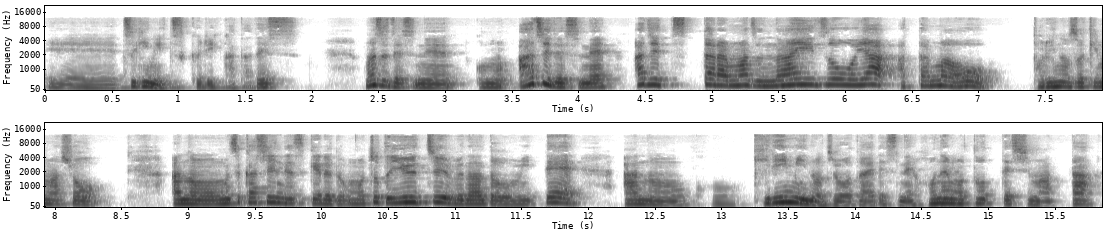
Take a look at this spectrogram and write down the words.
えー、次に作り方です。まずですね、このアジですね。アジ釣ったらまず内臓や頭を取り除きましょう。あの、難しいんですけれども、ちょっと YouTube などを見て、あの、こう、切り身の状態ですね。骨も取ってしまった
